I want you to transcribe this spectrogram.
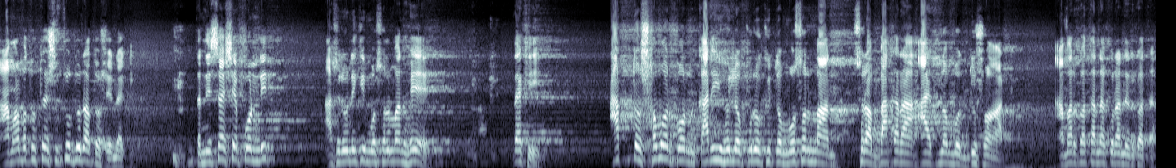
আমার মতো তো চুদু না তো সে নাকি? তা নিশ্চয় সে পণ্ডিত? আসলে উনি কি মুসলমান হয়ে দেখি, আত্মসমর্পণকারী হইল প্রকৃত মুসলমান, সুরা বাকারা, আয়াত নম্বর দুশো আট। আমার কথা না কোরআনের কথা?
